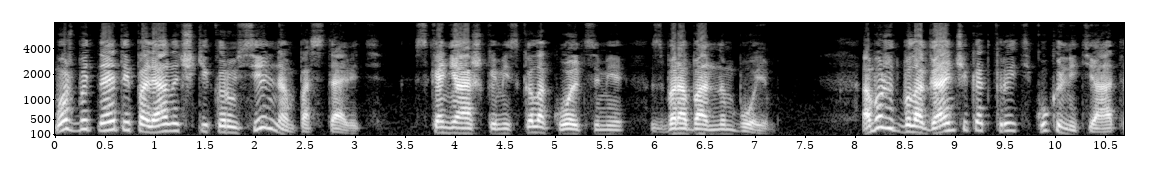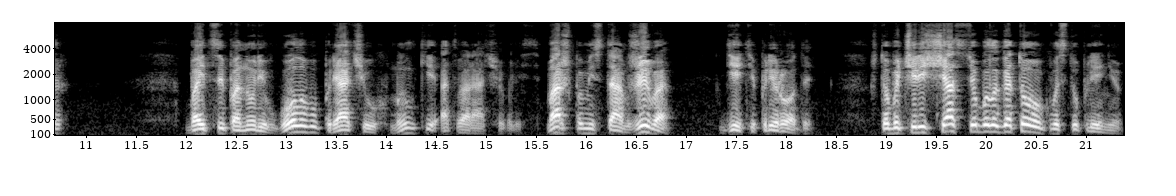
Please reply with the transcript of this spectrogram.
«Может быть, на этой поляночке карусель нам поставить?» с коняшками, с колокольцами, с барабанным боем. А может, балаганчик открыть, кукольный театр? Бойцы, понурив голову, пряча ухмылки, отворачивались. Марш по местам, живо, дети природы, чтобы через час все было готово к выступлению.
